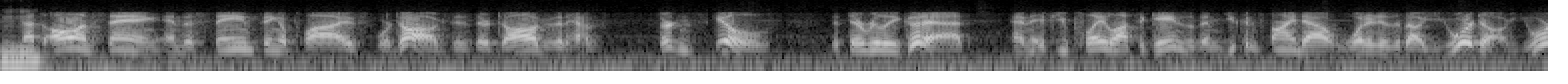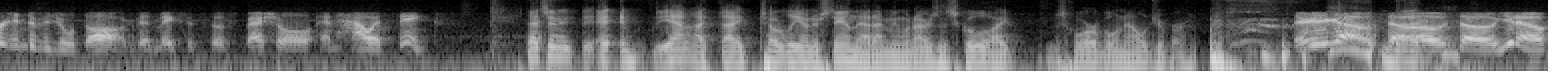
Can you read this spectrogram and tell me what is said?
Mhm. That's all I'm saying, and the same thing applies for dogs. Is there dogs that have certain skills that they're really good at, and if you play lots of games with them, you can find out what it is about your dog, your individual dog, that makes it so special and how it thinks. That's an yeah. I, I totally understand that. I mean, when I was in school, I was horrible in algebra. There you go. So, But- so you know,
